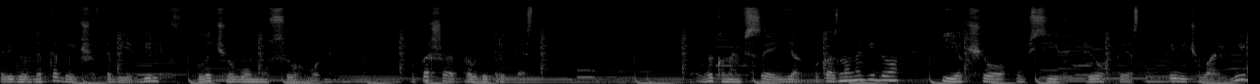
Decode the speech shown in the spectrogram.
Це відео для тебе, якщо в тебе є біль в плечовому суглобі. По-перше, проведи три тести. Виконай все, як показано на відео, і якщо у всіх трьох тестах ти відчуваєш біль,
